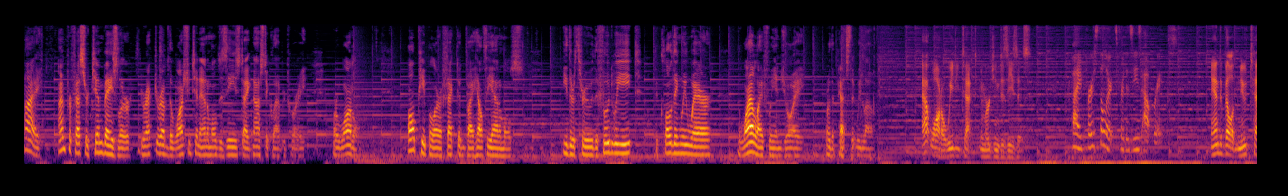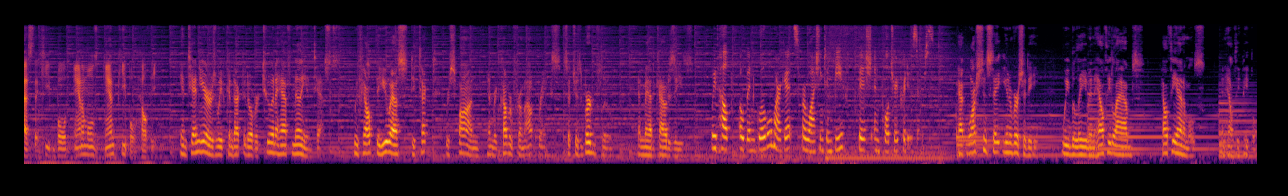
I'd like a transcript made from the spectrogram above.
Hi, I'm Professor Tim Baszler, Director of the Washington Animal Disease Diagnostic Laboratory, or WADDL. All people are affected by healthy animals, either through the food we eat, the clothing we wear, the wildlife we enjoy, or the pets that we love. At WADDL, we detect emerging diseases provide first alerts for disease outbreaks, and develop new tests that keep both animals and people healthy. In 10 years, we've conducted over 2.5 million tests. We've helped the U.S. detect, respond, and recover from outbreaks such as bird flu and mad cow disease. We've helped open global markets for Washington beef, fish, and poultry producers. At Washington State University, we believe in healthy labs, healthy animals, and healthy people.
